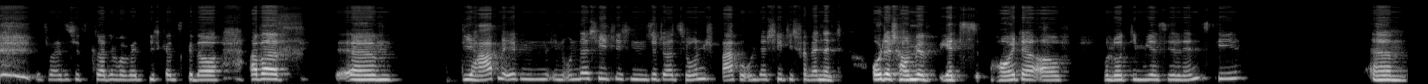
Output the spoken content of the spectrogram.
das weiß ich jetzt gerade im Moment nicht ganz genau. Aber ähm, die haben eben in unterschiedlichen Situationen Sprache unterschiedlich verwendet. Oder schauen wir jetzt heute auf Volodymyr Zelensky. Ähm,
